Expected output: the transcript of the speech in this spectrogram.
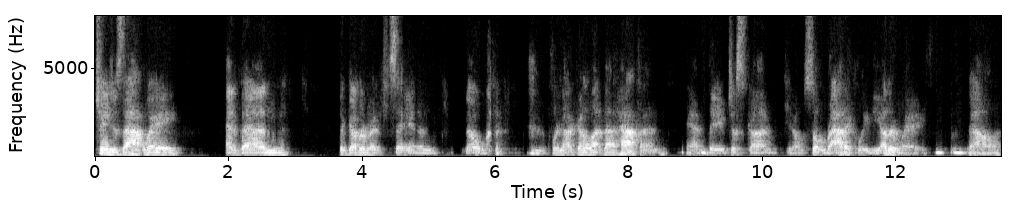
changes that way. And then the government saying, no, we're not gonna let that happen. And they've just gone, you know, so radically the other way mm-hmm. now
